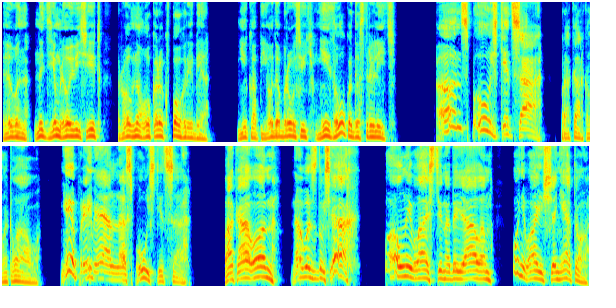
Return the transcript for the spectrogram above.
Эван над землей висит, ровно окорок в погребе. Ни копье добросить, ни из лука дострелить. — Он спустится, — прокаркал Этлау. — Непременно спустится. Пока он на воздусях, полной власти над Эвиалом, у него еще нету.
